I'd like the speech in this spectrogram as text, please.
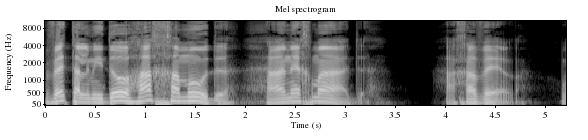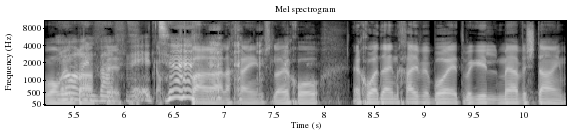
ותלמידו החמוד, הנחמד, החבר, וורן. באפט. כפרה על החיים שלו, איך הוא, איך הוא עדיין חי ובועט בגיל 102.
